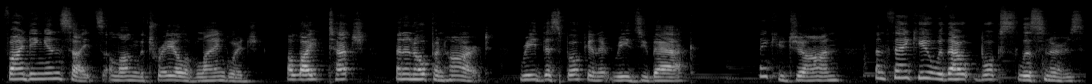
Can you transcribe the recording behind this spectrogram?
finding insights along the trail of language, a light touch, and an open heart. Read this book and it reads you back. Thank you, John. And thank you, Without Books listeners.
